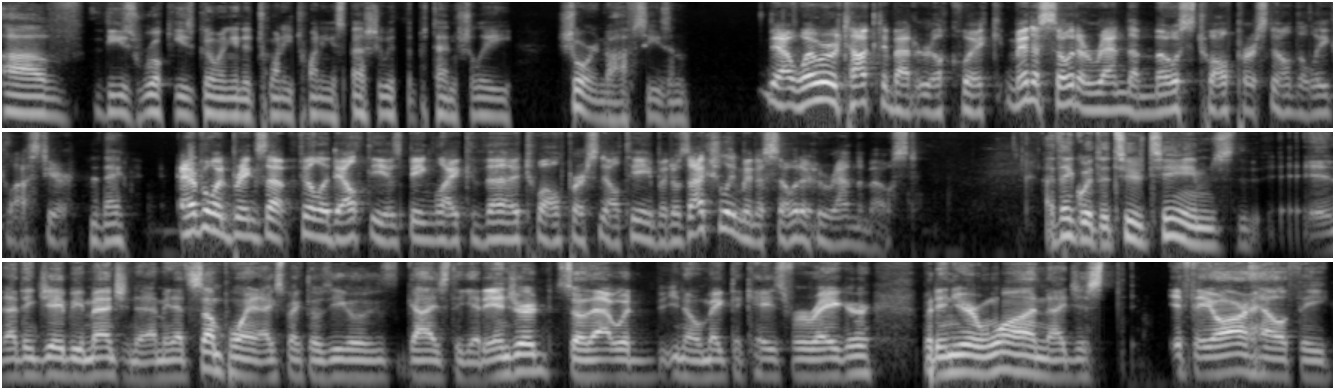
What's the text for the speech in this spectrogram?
of these rookies going into 2020, especially with the potentially shortened off season. Yeah, when we were talking about it real quick, Minnesota ran the most 12 personnel in the league last year. Did they? Everyone brings up Philadelphia as being like the 12 personnel team, but it was actually Minnesota who ran the most. I think with the two teams, and I think JB mentioned it. I mean, at some point, I expect those Eagles guys to get injured, so that would you know make the case for Reagor. But in year one, I just if they are healthy,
